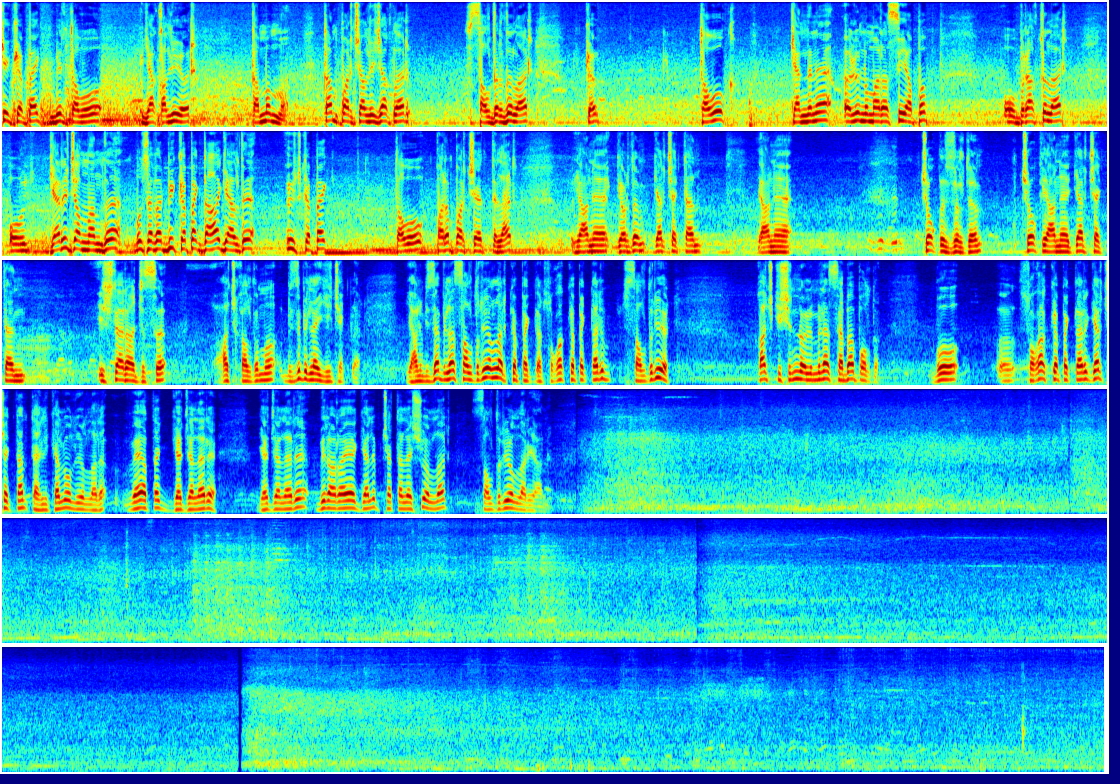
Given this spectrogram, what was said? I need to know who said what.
Speaker 1: İki köpek bir tavuğu yakalıyor. Tamam mı? Tam parçalayacaklar. Saldırdılar. Kö- tavuk kendine ölü numarası yapıp o bıraktılar. O geri canlandı. Bu sefer bir köpek daha geldi. Üç köpek tavuğu paramparça ettiler. Yani gördüm gerçekten yani çok üzüldüm. Çok yani gerçekten işler acısı. Aç kaldı mı bizi bile yiyecekler. Yani bize bile saldırıyorlar köpekler. Sokak köpekleri saldırıyor. Kaç kişinin ölümüne sebep oldu. Bu e, sokak köpekleri gerçekten tehlikeli oluyorlar. Veyahut da geceleri geceleri bir araya gelip çeteleşiyorlar, saldırıyorlar yani.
